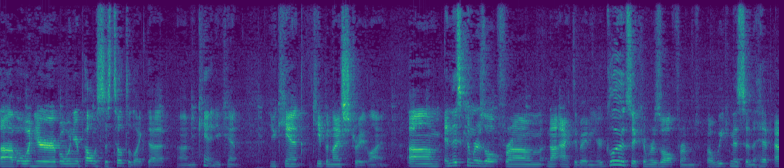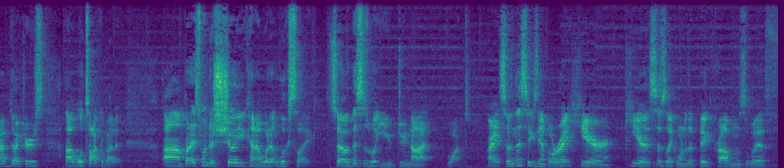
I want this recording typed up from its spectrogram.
Uh, but when your but when your pelvis is tilted like that, um, you can't you can't you can't keep a nice straight line. Um, and this can result from not activating your glutes. It can result from a weakness in the hip abductors. Uh, we'll talk about it. Um, but I just wanted to show you kind of what it looks like. So this is what you do not want. All right, so in this example right here, here, this is like one of the big problems with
